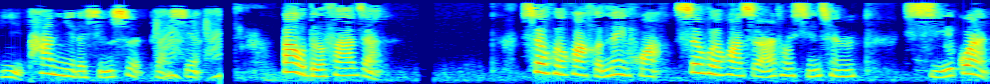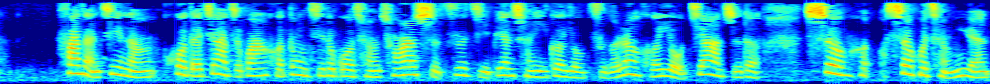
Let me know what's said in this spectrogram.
以叛逆的形式表现。道德发展、社会化和内化。社会化是儿童形成。习惯、发展技能、获得价值观和动机的过程，从而使自己变成一个有责任和有价值的社会社会成员。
